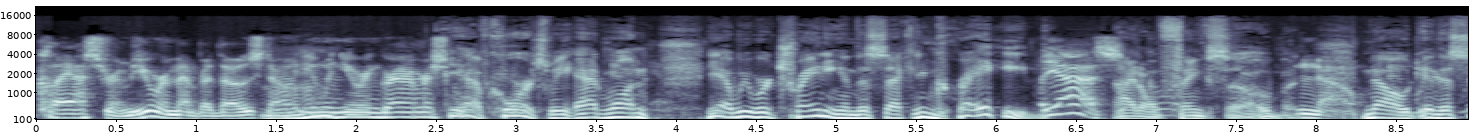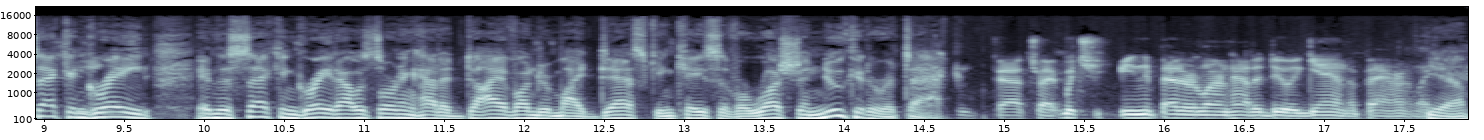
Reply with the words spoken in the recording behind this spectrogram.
classrooms. You remember those, don't you, mm-hmm. when you were in grammar school? Yeah, of course. We had one. Yeah, we were training in the second grade. Yes. I don't think so, but No. no. In the second grade, in the second grade, I was learning how to dive under my desk in case of a Russian nuclear attack. That's right. Which you better learn how to do again, apparently. Yeah.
